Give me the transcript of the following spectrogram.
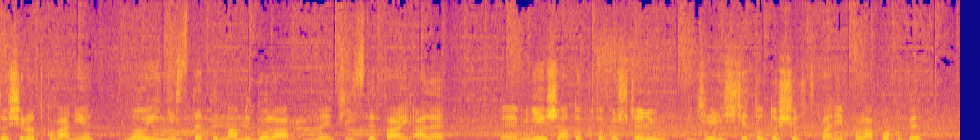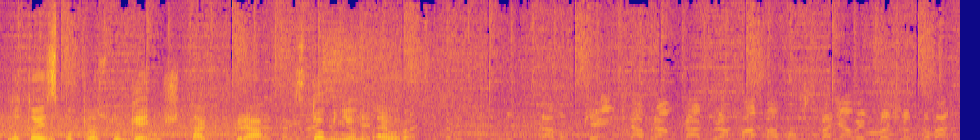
Dośrodkowanie. No i niestety mamy gola Memphis Depay, ale e, mniejsza o to kto go szczelił. Widzieliście to dośrodkowanie pola Pogby? No to jest po prostu geniusz. Tak gra 100 milionów euro. Piękna bramka, która padła po wspaniałym dośrodkowaniu.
